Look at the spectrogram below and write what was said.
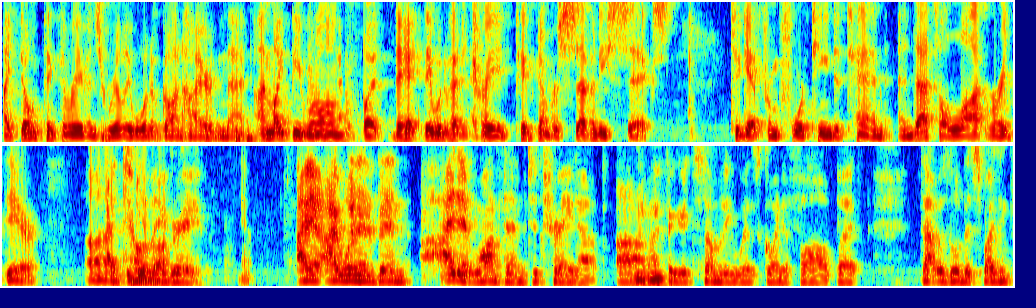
I don't think the Ravens really would have gone higher than that. I might be wrong, but they, had, they would have had to trade pick number 76 to get from 14 to 10. And that's a lot right there. Uh, I to totally agree. Yeah. I, I wouldn't have been, I didn't want them to trade up. Um, mm-hmm. I figured somebody was going to fall, but that was a little bit surprising.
